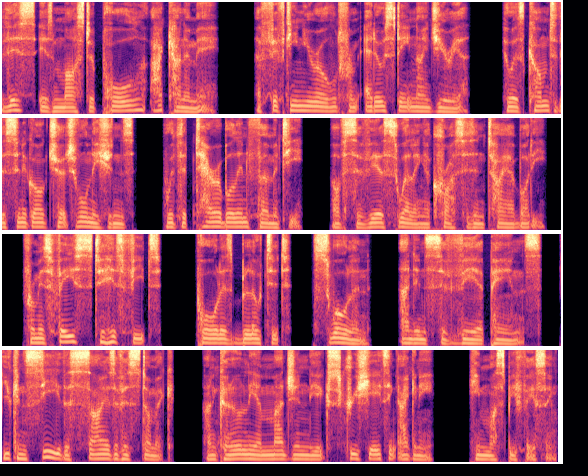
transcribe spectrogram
This is Master Paul Akaname, a 15 year old from Edo State, Nigeria, who has come to the Synagogue Church of All Nations with the terrible infirmity of severe swelling across his entire body. From his face to his feet, Paul is bloated, swollen, and in severe pains. You can see the size of his stomach and can only imagine the excruciating agony he must be facing.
